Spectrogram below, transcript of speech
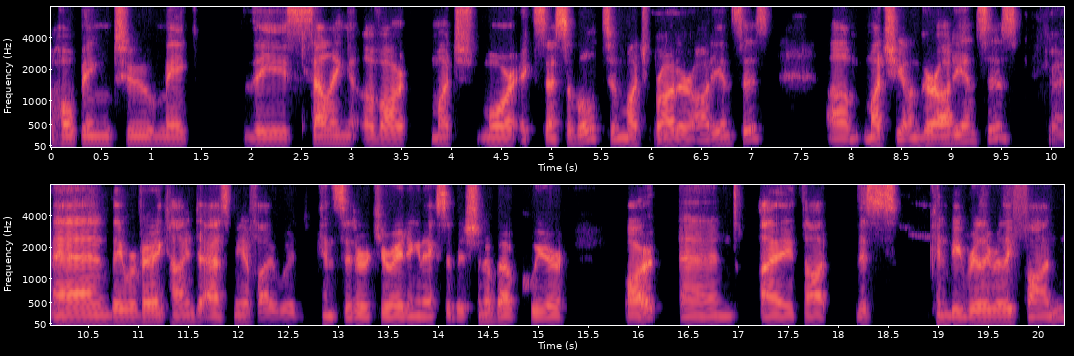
hoping to make the selling of art much more accessible to much mm-hmm. broader audiences, um, much younger audiences. And they were very kind to ask me if I would consider curating an exhibition about queer art. And I thought this can be really, really fun.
